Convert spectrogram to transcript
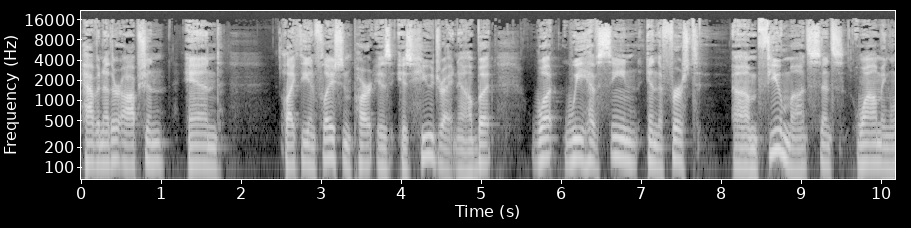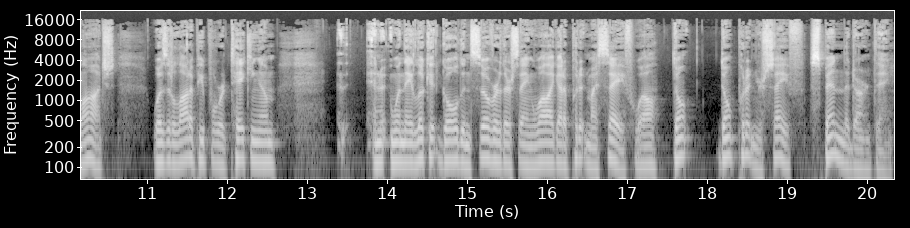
have another option. And like the inflation part is, is huge right now. But what we have seen in the first um, few months since Wyoming launched was that a lot of people were taking them. And when they look at gold and silver, they're saying, well, I got to put it in my safe. Well, don't, don't put it in your safe. Spend the darn thing.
